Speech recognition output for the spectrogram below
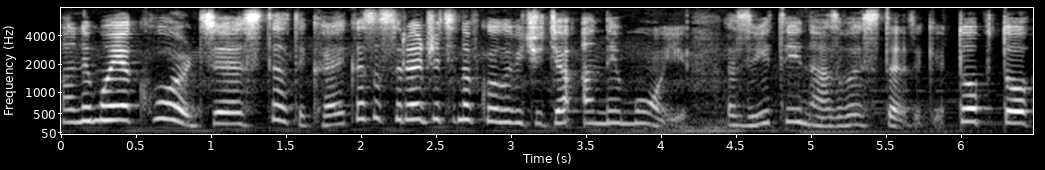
Анемоя кор це естетика, яка зосереджується навколо відчуття анемої, а звідти і назва естетики. Тобто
